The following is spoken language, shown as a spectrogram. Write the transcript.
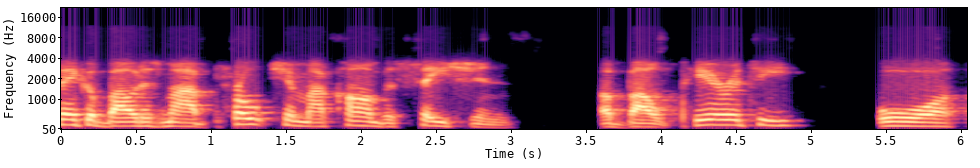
think about is my approach and my conversation about purity or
